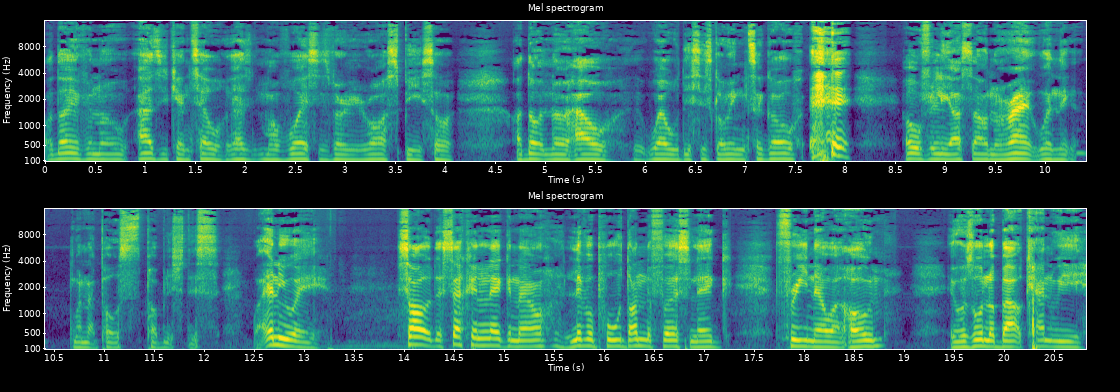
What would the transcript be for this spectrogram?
I don't even know, as you can tell, as my voice is very raspy, so I don't know how well this is going to go. Hopefully, I sound alright when when I post publish this. But anyway, so the second leg now, Liverpool done the first leg, three 0 at home. It was all about can we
